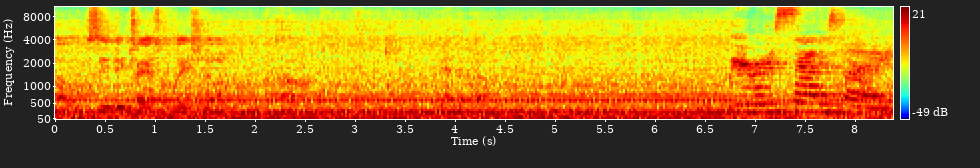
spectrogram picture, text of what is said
Um, see a big transformation in them. very satisfied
